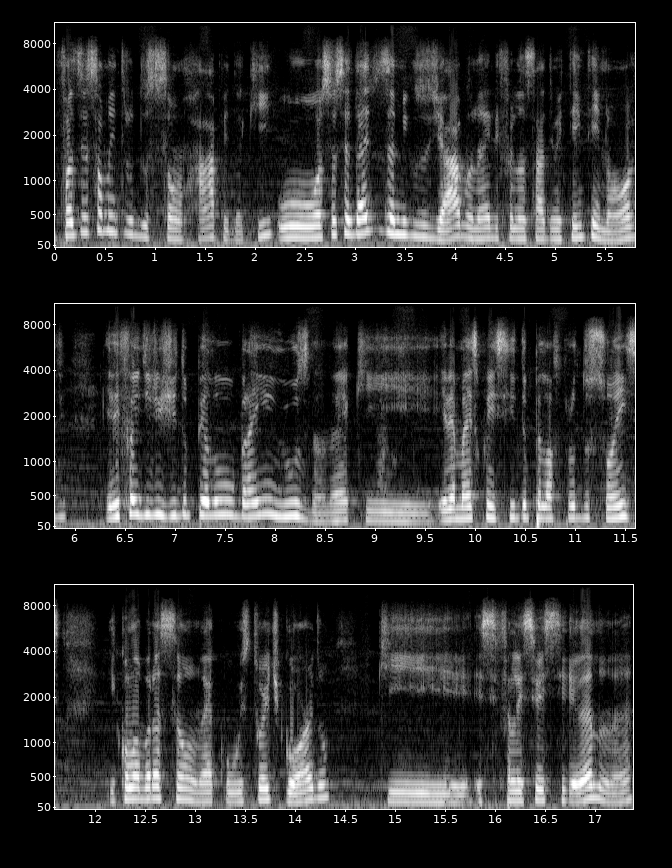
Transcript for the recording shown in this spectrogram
fazer só uma introdução rápida aqui. O A Sociedade dos Amigos do Diabo, né, ele foi lançado em 89. Ele foi dirigido pelo Brian Usna, né, que ele é mais conhecido pelas produções e colaboração, né, com o Stuart Gordon, que esse faleceu esse ano, né?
